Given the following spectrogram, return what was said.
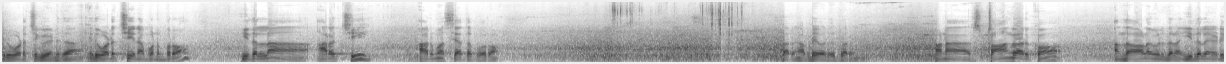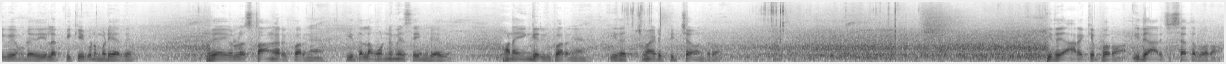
இது உடச்சிக்க வேண்டியதுதான். இது உடச்சி என்ன பண்ண போகிறோம் இதெல்லாம் அரைச்சி அருமா சேர்த்த போகிறோம் பாருங்கள் அப்படியே வருது பாருங்கள் ஆனால் ஸ்ட்ராங்காக இருக்கும். அந்த ஆழம் விழுதலாம் இதெல்லாம் எடுக்கவே முடியாது. இதெல்லாம் பிக்க கூட முடியாது. இதே எவ்வளோ ஸ்ட்ராங்காக இருக்குது பாருங்கள் இதெல்லாம் ஒன்றுமே செய்ய முடியாது. ஆனால் இங்கே இருக்குது பாருங்கள் இதை சும்மா இப்படி பிச்சா வந்துடும் இதை அரைக்க போகிறோம் இதை அரைச்சி சேர்த்த போகிறோம்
